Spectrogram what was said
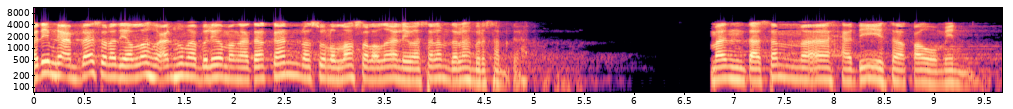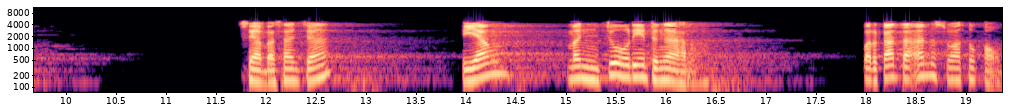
Dari Ibnu Abbas radhiyallahu anhu beliau mengatakan Rasulullah sallallahu alaihi wasallam telah bersabda Man tasamma haditha qaumin Siapa saja yang mencuri dengar perkataan suatu kaum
